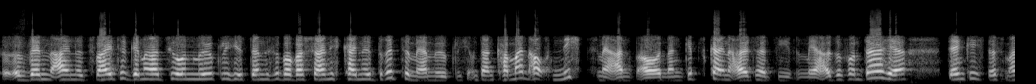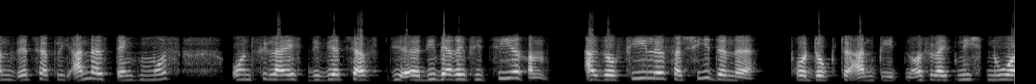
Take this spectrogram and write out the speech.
äh, wenn eine zweite Generation möglich ist, dann ist aber wahrscheinlich keine dritte mehr möglich. Und dann kann man auch nichts mehr anbauen. Dann gibt es keine Alternativen mehr. Also von daher denke ich, dass man wirtschaftlich anders denken muss und vielleicht die Wirtschaft äh, diversifizieren. Also viele verschiedene Produkte anbieten und vielleicht nicht nur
